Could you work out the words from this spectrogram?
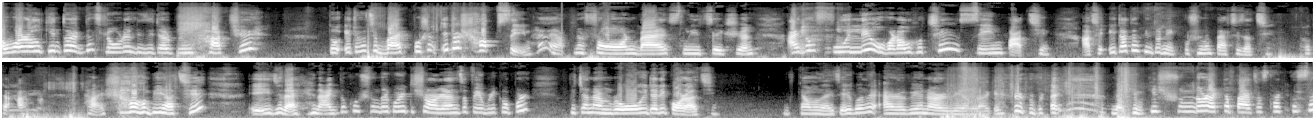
ওভারঅল কিন্তু একদম ফ্লোরাল ডিজিটাল প্রিন্ট থাকছে তো এটা হচ্ছে ব্যাক পোর্শন এটা সব সেম হ্যাঁ? আপনার ফ্রন্ট ব্যাক স্লিভ সেকশন একদম ফুললি ওভারঅল হচ্ছে সেম পাচ্ছেন আচ্ছা এটাতেও কিন্তু নেক পোর্শনে প্যাচে যাচ্ছে এটা হ্যাঁ সবই আছে। এই যে দেখেন, একদম খুব সুন্দর করে টিস্যু অর্গানজা ফেব্রিক ওপর পিছনে এমব্রয়ডারি করা আছে। কেমন লাগছে? এগুলো অ্যারাবিয়ান আরবিয়ান লাগে। দেখেন কি সুন্দর একটা প্যাচেস থাকতেছে।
